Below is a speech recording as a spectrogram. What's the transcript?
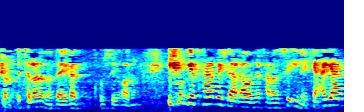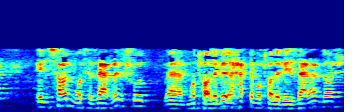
چون اطلاع ندارم دقیقا خصوص این قانون. ایشون میگه فرقش در قوانین فرانسه اینه که اگر انسان متضرر شد و مطالبه حق مطالبه ضرر داشت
